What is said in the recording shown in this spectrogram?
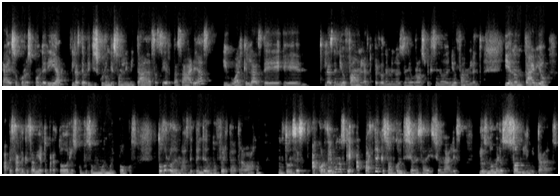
A eso correspondería. Las de British Columbia son limitadas a ciertas áreas, igual que las de, eh, las de Newfoundland, perdónenme, no es de New Brunswick, sino de Newfoundland. Y en Ontario, a pesar de que es abierto para todos, los cupos son muy, muy pocos. Todo lo demás depende de una oferta de trabajo. Entonces, acordémonos que aparte de que son condiciones adicionales, los números son limitados.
